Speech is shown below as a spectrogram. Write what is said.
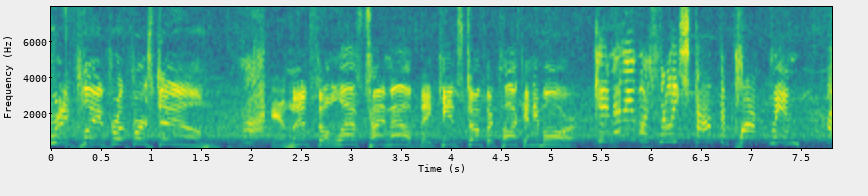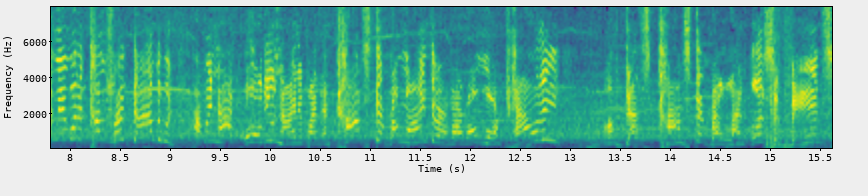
Great play for a first down. And that's the last time out. They can't stop the clock anymore. Can any of us really stop the clock, Grim? Comes right down to it, are we not all united by the constant reminder of our own mortality? Of death's constant, relentless advance?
